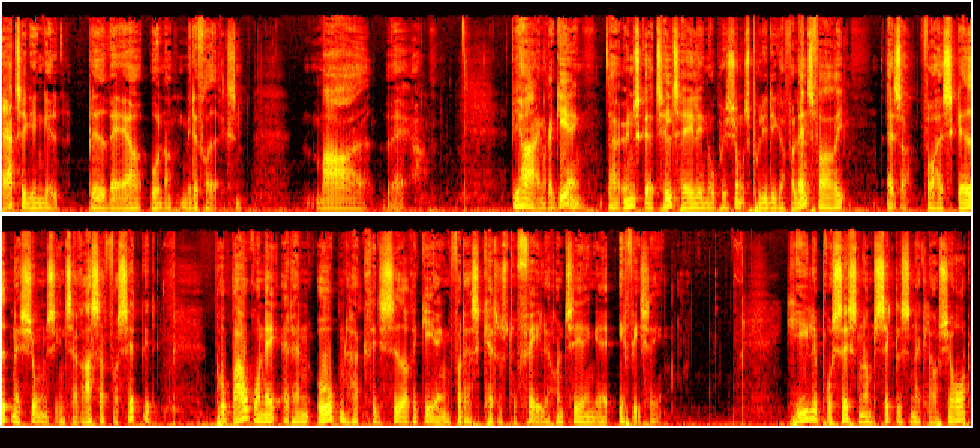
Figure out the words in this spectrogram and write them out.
er til gengæld blevet værre under Mette Frederiksen. Meget værre. Vi har en regering, der har ønsket at tiltale en oppositionspolitiker for landsforræderi, altså for at have skadet nationens interesser forsætligt, på baggrund af, at han åbent har kritiseret regeringen for deres katastrofale håndtering af FE-sagen. Hele processen om sigtelsen af Claus Hjort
